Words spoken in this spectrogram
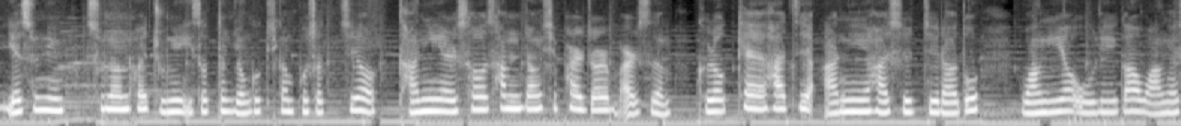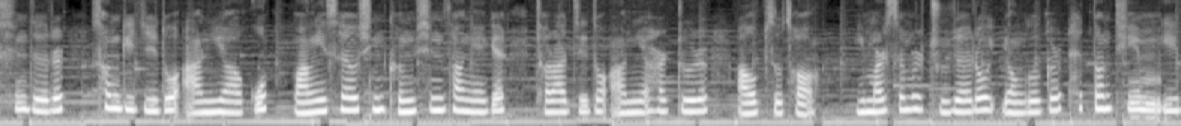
예수님 수련회 중에 있었던 연극 시간 보셨지요? 다니엘서 3장 18절 말씀. 그렇게 하지 아니하실지라도 왕이여 우리가 왕의 신들을 섬기지도 아니하고 왕이 세우신 금 신상에게 절하지도 아니할 줄을 아옵소서. 이 말씀을 주제로 연극을 했던 팀이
